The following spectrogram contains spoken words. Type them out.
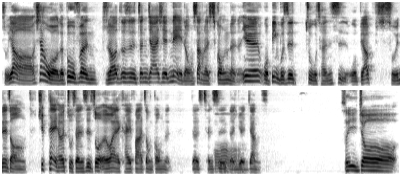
主要哦，像我的部分，主要就是增加一些内容上的功能，因为我并不是主程式，我比较属于那种去配合主程式做额外的开发这种功能的城市人员这样子。哦，所以就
